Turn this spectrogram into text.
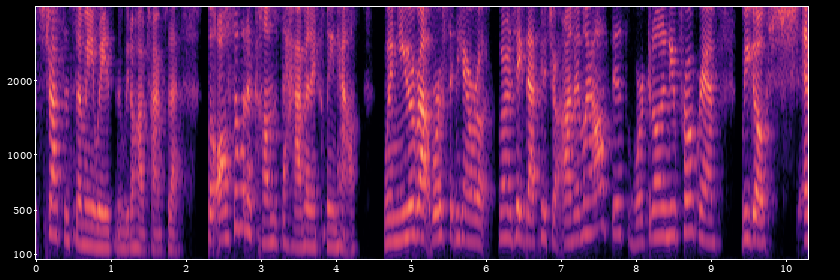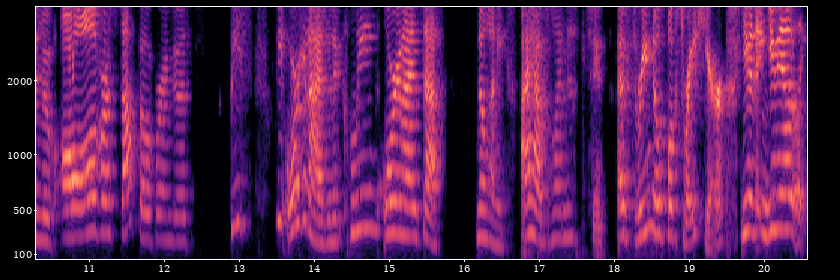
stressed in so many ways, and we don't have time for that. But also when it comes to having a clean house, when you're about, we're sitting here, we're, going to take that picture. I'm in my office working on a new program. We go shh and move all of our stuff over and goes, we be organized in a clean, organized desk. No, honey, I have one, two, I have three notebooks right here. You know, you know, like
